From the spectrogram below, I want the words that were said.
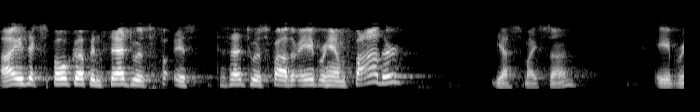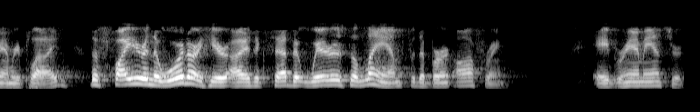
Isaac spoke up and said to his, said to his father Abraham, Father, yes, my son. Abraham replied, The fire and the wood are here, Isaac said, but where is the lamb for the burnt offering? Abraham answered,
